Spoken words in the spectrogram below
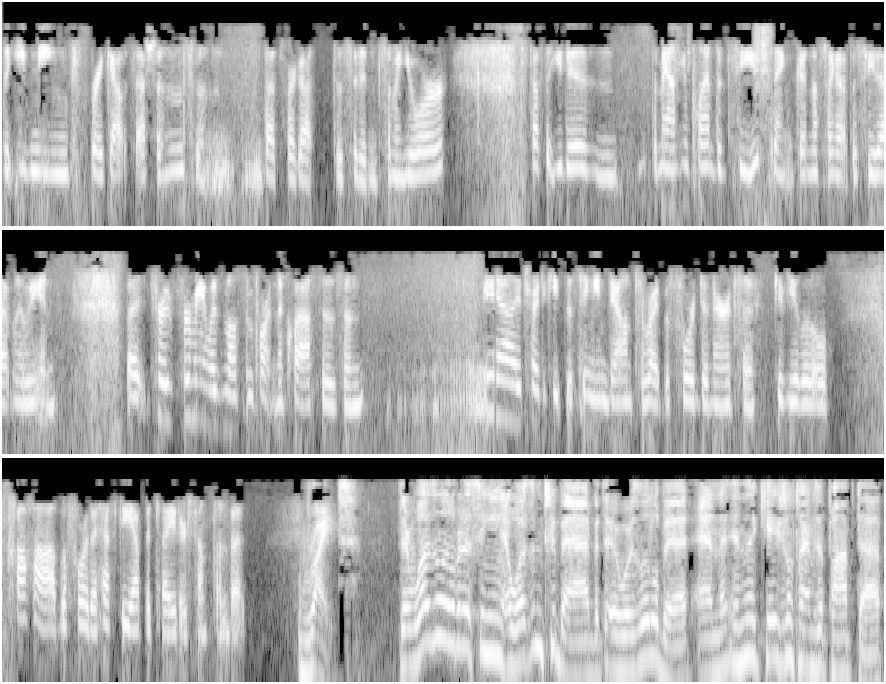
the evening breakout sessions, and that's where I got to sit in some of your stuff that you did, and the man who planted seeds. Thank goodness I got to see that movie. And but for for me, it was most important the classes, and yeah, I tried to keep the singing down to right before dinner to give you a little ha ha before the hefty appetite or something. But Right. There was a little bit of singing. It wasn't too bad, but there was a little bit. And in the occasional times it popped up,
